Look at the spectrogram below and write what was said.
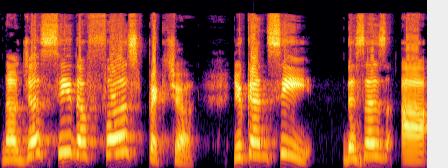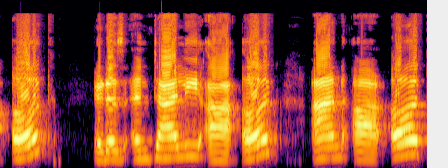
Now, just see the first picture. You can see this is our earth. It is entirely our earth and our earth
